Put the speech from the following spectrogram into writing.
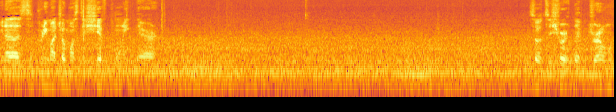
You know it's pretty much almost a shift point there. So it's a short-lived drone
